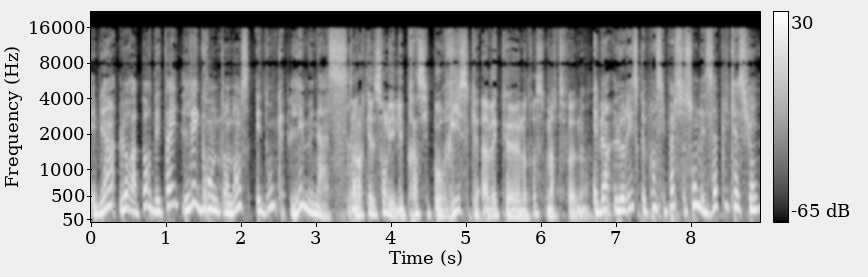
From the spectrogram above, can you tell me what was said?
Eh bien, le rapport détaille les grandes tendances et donc les menaces. Alors quels sont les, les principaux risques avec euh, notre smartphone? Eh bien, le risque principal, ce sont les applications.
